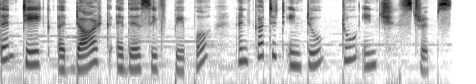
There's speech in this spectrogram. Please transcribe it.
Then take a dark adhesive paper and cut it into 2 inch strips.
